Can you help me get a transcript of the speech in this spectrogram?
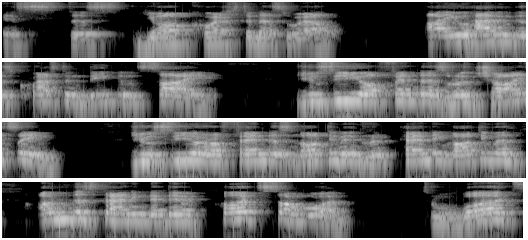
Is this your question as well? Are you having this question deep inside? You see your offenders rejoicing. You see your offenders not even repenting, not even understanding that they've hurt someone through words,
